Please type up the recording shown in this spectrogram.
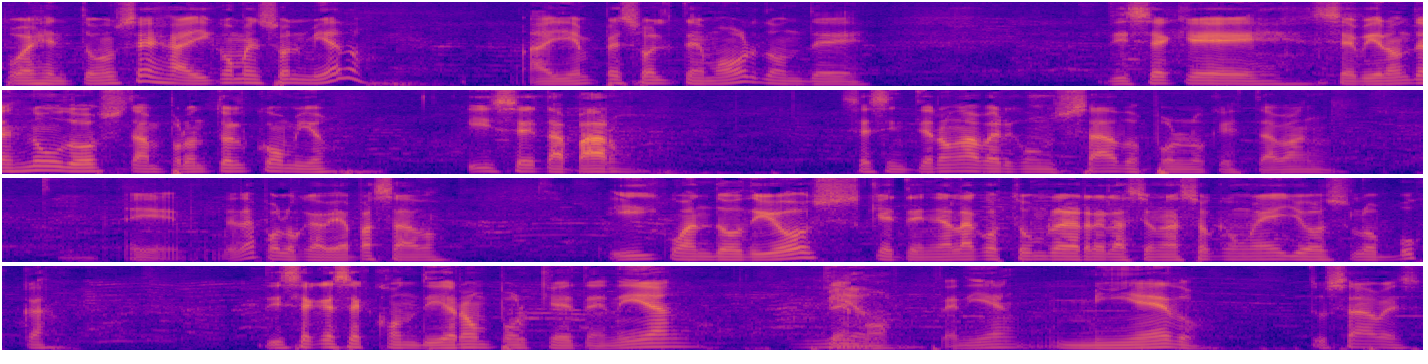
pues entonces ahí comenzó el miedo. Ahí empezó el temor, donde dice que se vieron desnudos tan pronto él comió y se taparon. Se sintieron avergonzados por lo que estaban, eh, ¿verdad? Por lo que había pasado. Y cuando Dios, que tenía la costumbre de relacionarse con ellos, los busca, dice que se escondieron porque tenían temor, tenían miedo, tú sabes.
